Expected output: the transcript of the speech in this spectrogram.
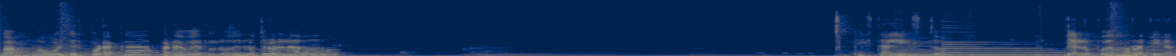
Vamos a volver por acá para verlo del otro lado. Está listo. Ya lo podemos retirar.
